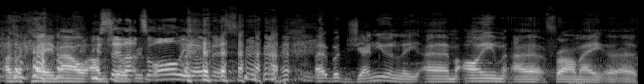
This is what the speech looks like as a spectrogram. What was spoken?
As I came out, You I'm say sure that to all the owners. uh, but genuinely, um, I'm uh, from a,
